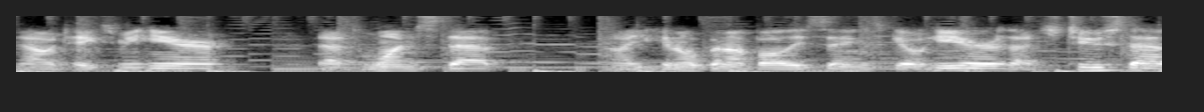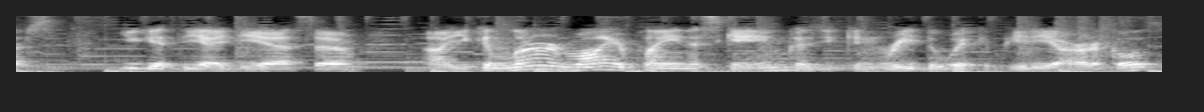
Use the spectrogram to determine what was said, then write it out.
now it takes me here that's one step uh, you can open up all these things go here that's two steps you get the idea so uh, you can learn while you're playing this game because you can read the Wikipedia articles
